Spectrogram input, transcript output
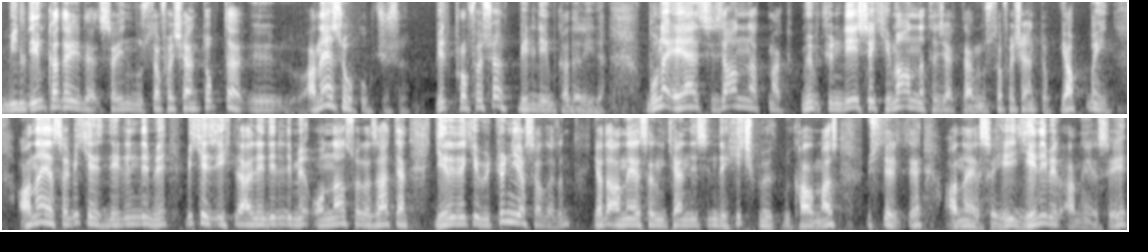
bildiğim kadarıyla Sayın Mustafa Şentop da e, anayasa hukukçusu. Bir profesör bildiğim kadarıyla. Bunu eğer size anlatmak mümkün değilse kime anlatacaklar Mustafa Şentop? Yapmayın. Anayasa bir kez delindi mi, bir kez ihlal edildi mi ondan sonra zaten gerideki bütün yasaların ya da anayasanın kendisinde hiç büyük bir kalmaz. Üstelik de anayasayı, yeni bir anayasayı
